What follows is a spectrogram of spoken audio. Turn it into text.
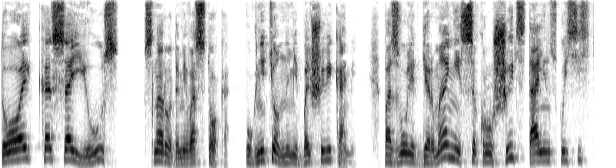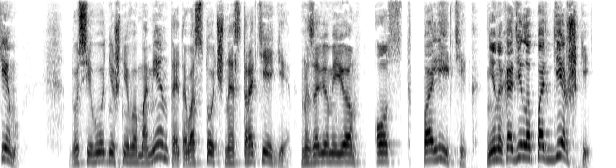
Только союз с народами Востока, угнетенными большевиками, позволит Германии сокрушить сталинскую систему. До сегодняшнего момента эта восточная стратегия, назовем ее «Остполитик», не находила поддержки.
